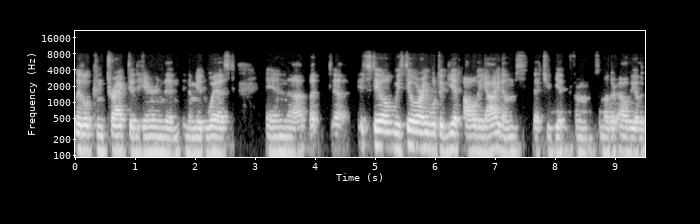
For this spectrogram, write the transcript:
little contracted here in the in the Midwest, and uh, but uh, it's still we still are able to get all the items that you get from some other all the other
